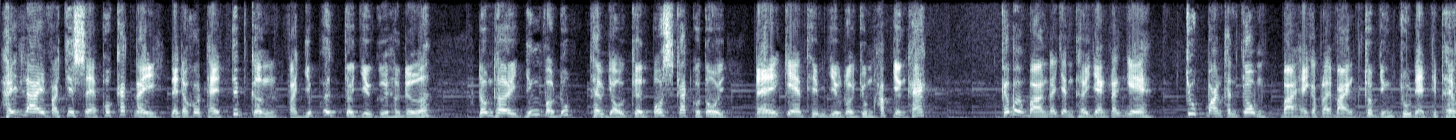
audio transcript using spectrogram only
Hãy like và chia sẻ podcast này để nó có thể tiếp cận và giúp ích cho nhiều người hơn nữa. Đồng thời nhấn vào nút theo dõi kênh podcast của tôi để nghe thêm nhiều nội dung hấp dẫn khác. Cảm ơn bạn đã dành thời gian lắng nghe. Chúc bạn thành công và hẹn gặp lại bạn trong những chủ đề tiếp theo.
